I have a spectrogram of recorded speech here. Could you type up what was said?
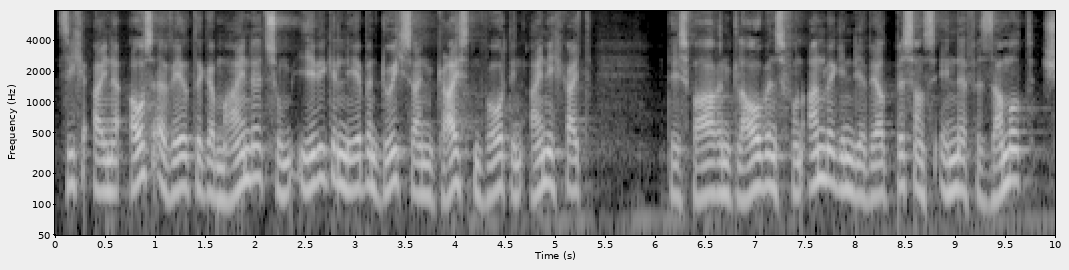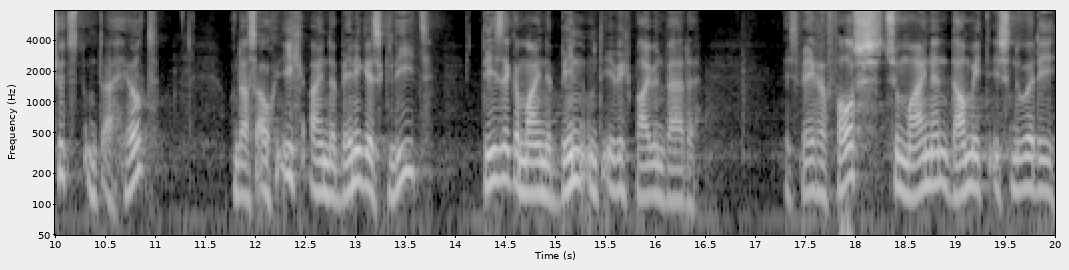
sich eine auserwählte Gemeinde zum ewigen Leben durch sein Geist und Wort in Einigkeit des wahren Glaubens von Anbeginn der Welt bis ans Ende versammelt, schützt und erhält und dass auch ich ein lebendiges Glied dieser Gemeinde bin und ewig bleiben werde. Es wäre falsch zu meinen, damit ist nur die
